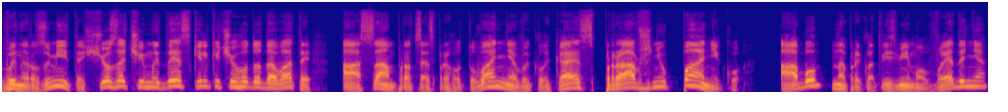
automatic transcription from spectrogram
Ви не розумієте, що за чим іде, скільки чого додавати, а сам процес приготування викликає справжню паніку. Або, наприклад, візьмімо ведення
